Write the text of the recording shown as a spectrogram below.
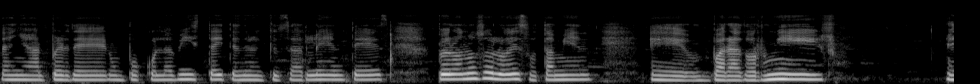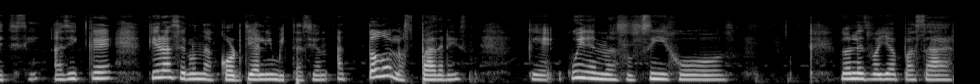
dañar, perder un poco la vista y tendrán que usar lentes, pero no solo eso, también eh, para dormir, etc. Así que quiero hacer una cordial invitación a todos los padres que cuiden a sus hijos, no les vaya a pasar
